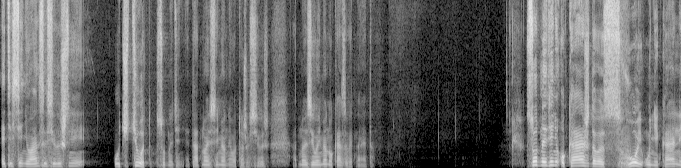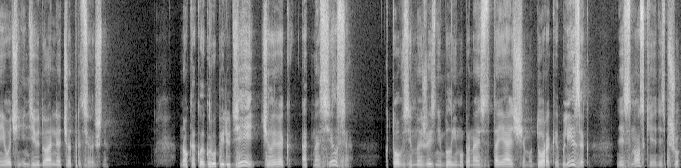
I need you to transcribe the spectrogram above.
Эти все нюансы Всевышний учтет в судный день. Это одно из имен его тоже Всевышний. Одно из его имен указывает на это. В судный день у каждого свой уникальный и очень индивидуальный отчет пред Всевышним. Но к какой группе людей человек относился, кто в земной жизни был ему по-настоящему дорог и близок, Здесь сноски, я здесь пишу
